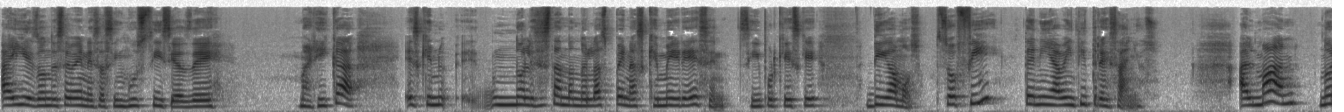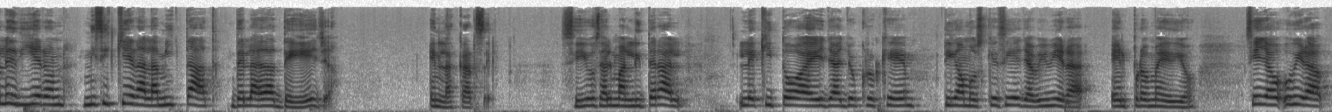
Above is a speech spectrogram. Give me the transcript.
ahí es donde se ven esas injusticias de, Marica, es que no, les están dando las penas que merecen, ¿sí? Porque es que, digamos, Sofía tenía 23 años. Al man no le dieron ni siquiera la mitad de la edad de ella en la cárcel. Sí, o sea, el man literal le quitó a ella, yo creo que, digamos que si ella viviera el promedio, si ella hubiera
